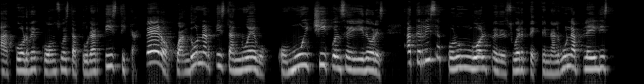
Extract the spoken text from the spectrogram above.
acorde con su estatura artística. Pero cuando un artista nuevo o muy chico en seguidores aterriza por un golpe de suerte en alguna playlist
